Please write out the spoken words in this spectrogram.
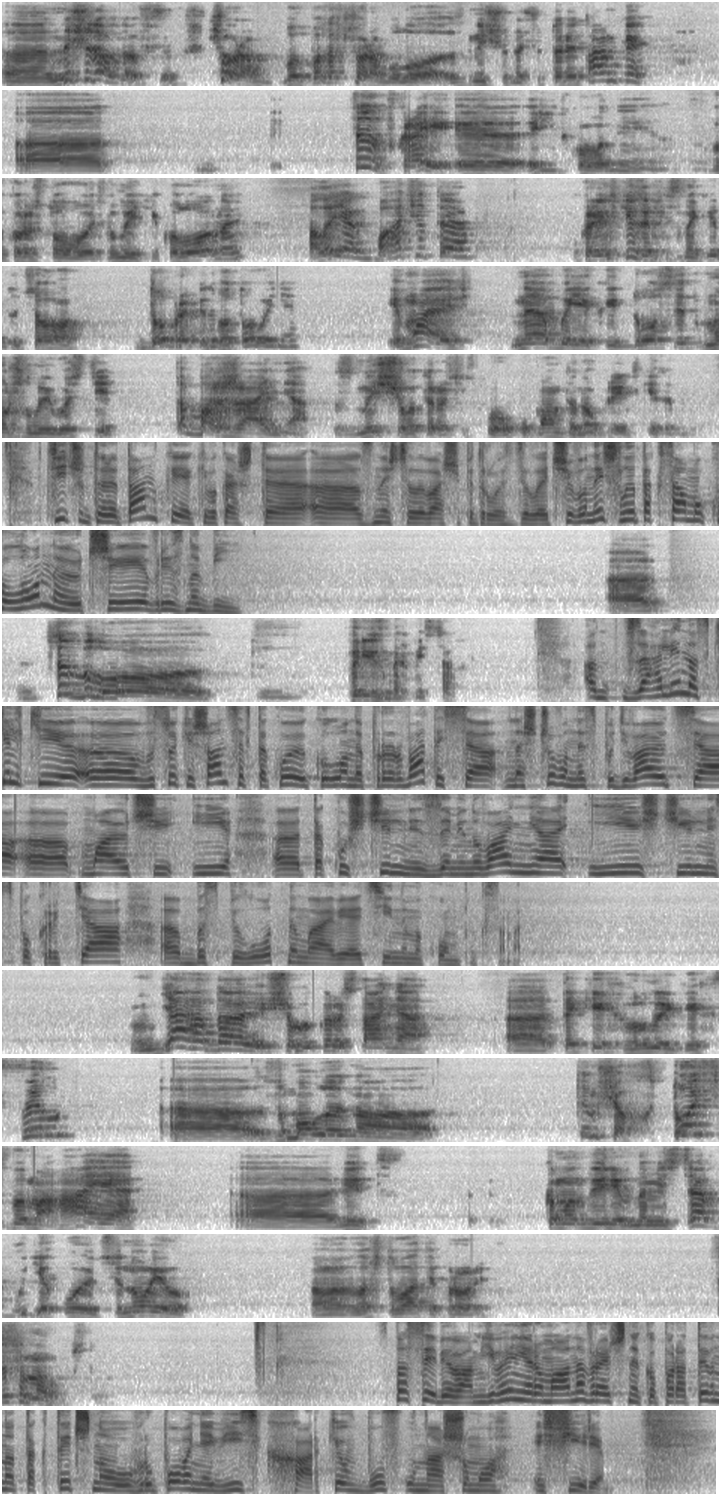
Е, Нещодавно вчора, позавчора було знищено чотири танки. Е, Це вкрай е, рідко вони використовують великі колони. Але як бачите, українські захисники до цього добре підготовлені і мають неабиякий досвід, можливості та бажання знищувати російського окупанта на українській землі. Ці чотири танки, які ви кажете, е, знищили ваші підрозділи. Чи вони йшли так само колоною, чи в різнобій? Е, Це було в різних місцях. А взагалі, наскільки е, високі шанси в такої колони прорватися? На що вони сподіваються, е, маючи і е, таку щільність замінування, і щільність покриття безпілотними авіаційними комплексами? Я гадаю, що використання е, таких великих сил е, зумовлено тим, що хтось вимагає е, від командирів на місцях будь-якою ціною е, влаштувати прорив. Це самогубство. Спасибі вам, Євгеній Романов, речник оперативно-тактичного угруповання військ Харків, був у нашому ефірі.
